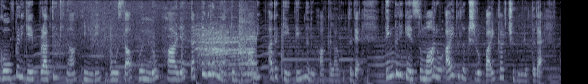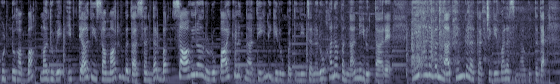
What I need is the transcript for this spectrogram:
ಗೋವುಗಳಿಗೆ ಪ್ರತಿದಿನ ಹಿಂಡಿ, ಬೂಸ, ಹುಲ್ಲು, ಹಾಳೆ, ತಟ್ಟೆಗಳನ್ನು ತುಂಡು ಮಾಡಿ ಅದಕ್ಕೆ ತಿನ್ನಲು ಹಾಕಲಾಗುತ್ತದೆ. ತಿಂಗಳಿಗೆ ಸುಮಾರು ಐದು ಲಕ್ಷ ರೂಪಾಯಿ ಖರ್ಚು ಬೀಳುತ್ತದೆ. ಹುಟ್ಟುಹಬ್ಬ, ಮದುವೆ ಇತ್ಯಾದಿ ಸಮಾರಂಭದ ಸಂದರ್ಭ ಸಾವಿರಾರು ರೂಪಾಯಿಗಳನ್ನ ದೇಣಿಗೆ ರೂಪದಲ್ಲಿ ಜನರು ಹಣವನ್ನ ನೀಡುತ್ತಾರೆ. ಈ ಹಣವನ್ನ ತಿಂಗಳ ಖರ್ಚಿಗೆ ಬಳಸಲಾಗುತ್ತದೆ.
